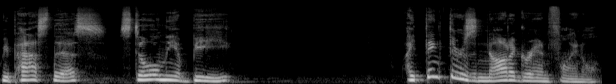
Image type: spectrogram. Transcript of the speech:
We passed this, still only a B. I think there's not a grand final.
